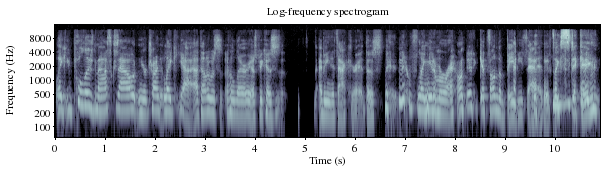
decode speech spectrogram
Like you pull those masks out, and you're trying to like, yeah, I thought it was hilarious because I mean, it's accurate. Those they're flinging them around and it gets on the baby's head. It's like sticking.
